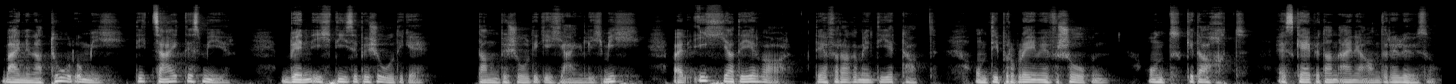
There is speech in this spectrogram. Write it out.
meine Natur um mich, die zeigt es mir. Wenn ich diese beschuldige, dann beschuldige ich eigentlich mich, weil ich ja der war, der fragmentiert hat und die Probleme verschoben und gedacht, es gäbe dann eine andere Lösung.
